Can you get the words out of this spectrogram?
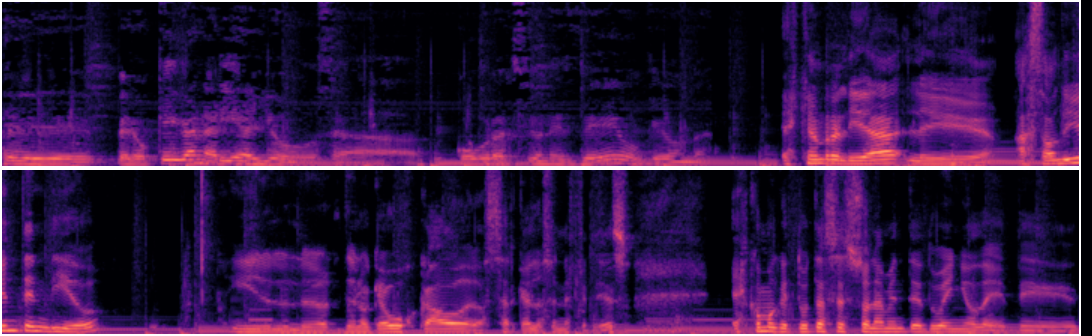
Eh, pero ¿qué ganaría yo? O sea, ¿cobro acciones de o qué onda? Es que en realidad, hasta donde yo he entendido, y de, lo que ha buscado acerca de los NFTs, es como que tú te haces solamente dueño de,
